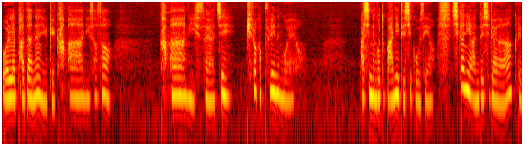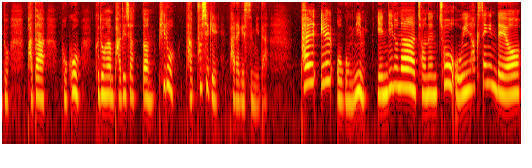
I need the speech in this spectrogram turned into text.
원래 바다는 이렇게 가만히 서서 가만히 있어야지 피로가 풀리는 거예요. 맛있는 것도 많이 드시고 오세요. 시간이 안 되시려나 그래도 받아 보고 그동안 받으셨던 피로 다 푸시길 바라겠습니다. 8150님, 옌디 누나, 저는 초5인 학생인데요.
